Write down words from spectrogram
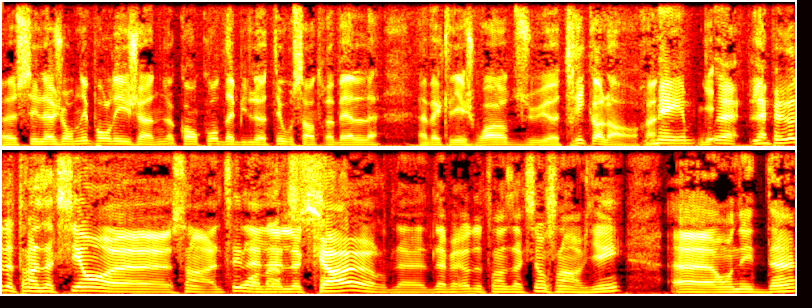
euh, c'est la journée pour les jeunes, le concours d'habileté au Centre Bell avec les joueurs du euh, tricolore. Mais Yeah. euh, la période de transaction, euh, Trois le, le- cœur de la, de la période de transaction s'en vient. Euh, on est dedans.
